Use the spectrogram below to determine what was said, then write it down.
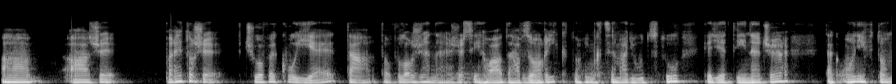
a, a že pretože v človeku je tá, to vložené, že si hľadá vzory, ktorým chce mať úctu, keď je tínedžer, tak oni v tom,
